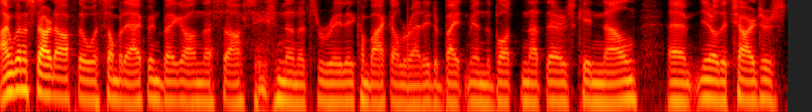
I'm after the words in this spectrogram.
I'm going to start off though with somebody I've been big on this off season, and it's really come back already to bite me in the butt. And that there's Keenan Allen. Um, you know the Chargers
